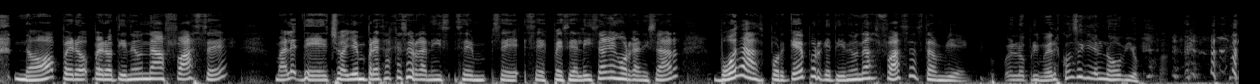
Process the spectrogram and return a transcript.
no, pero, pero tiene una fase ¿Vale? De hecho, hay empresas que se, se, se, se, especializan en organizar bodas. ¿Por qué? Porque tiene unas fases también. Pues lo primero es conseguir el novio.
